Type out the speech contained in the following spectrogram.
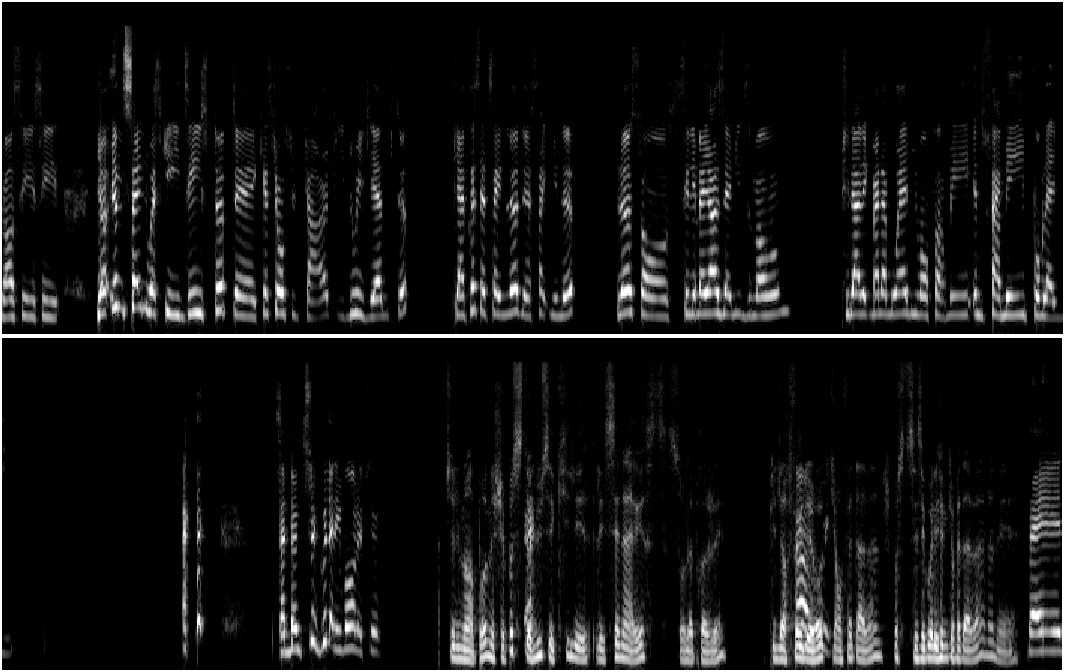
Genre, c'est. Il y a une scène où est-ce qu'ils disent toutes euh, questions sur le cœur, puis d'où ils viennent, puis tout. Puis après cette scène-là de 5 minutes, là, sont... c'est les meilleurs amis du monde. Puis là, avec Madame Webb, ils vont former une famille pour la vie. Ça te donne-tu le goût d'aller voir le film? Absolument pas, mais je sais pas si tu as Hein? vu c'est qui les, les scénaristes sur le projet? puis de leur feuille Ah, de route oui. qu'ils ont fait avant. Je sais pas si tu sais c'est quoi les films qu'ils ont fait avant, là, mais. Ben,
